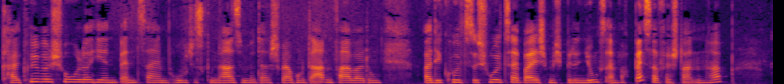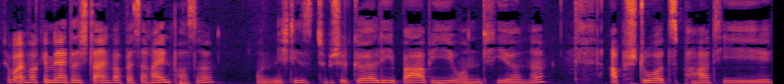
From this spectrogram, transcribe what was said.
Karl-Kübel-Schule hier in Bensheim, berufliches Gymnasium mit der Schwerpunkt Datenverarbeitung, war die coolste Schulzeit, weil ich mich mit den Jungs einfach besser verstanden habe. Ich habe einfach gemerkt, dass ich da einfach besser reinpasse und nicht dieses typische Girly, Barbie und hier, ne? Absturzparty,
